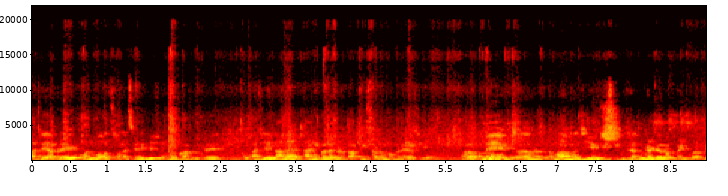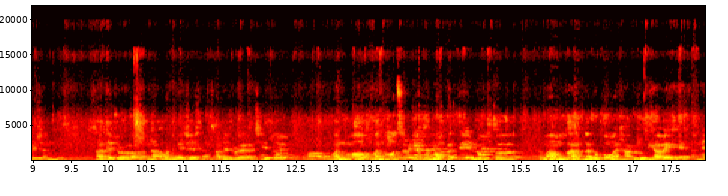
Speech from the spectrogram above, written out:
આજે આપણે વન મહોત્સવના સેલિબ્રેશનના ભાગરૂપે આજે નાના, નાની બાલાચોર પ્રાથમિક શાળામાં મળ્યા છીએ. અમે તમામ જીએમ ગુજરાત ડેવલપમેન્ટ કોર્પોરેશન સાથે ના ઓર્ગેનાઇઝેશન સાથે જોડાયેલા છીએ. તો વન વન મહોત્સવ એટલે વનો પ્રત્યે તમામ ભારતના લોકોમાં જાગૃતિ આવે અને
